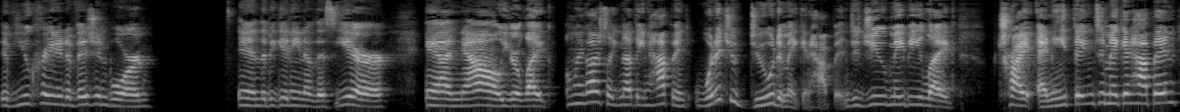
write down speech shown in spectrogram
If you created a vision board in the beginning of this year and now you're like, oh my gosh, like nothing happened. What did you do to make it happen? Did you maybe like try anything to make it happen?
